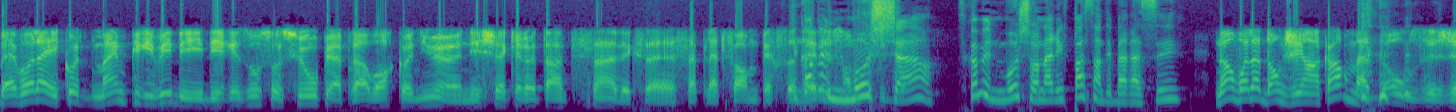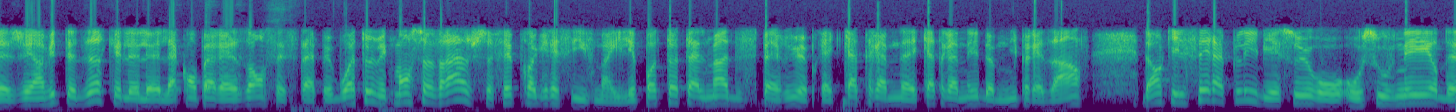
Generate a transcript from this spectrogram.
Ben voilà, écoute, même privé des, des, réseaux sociaux, puis après avoir connu un échec retentissant avec sa, sa plateforme personnelle. C'est comme une mouche, hein? C'est comme une mouche, on n'arrive pas à s'en débarrasser. Non, voilà, donc j'ai encore ma dose. j'ai envie de te dire que la comparaison, c'est un peu boiteux, mais que mon sevrage se fait progressivement. Il n'est pas totalement disparu après quatre années, quatre années d'omniprésence. Donc, il s'est rappelé, bien sûr, au, souvenir de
